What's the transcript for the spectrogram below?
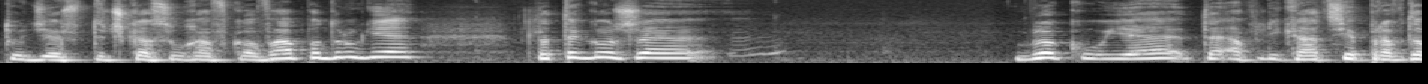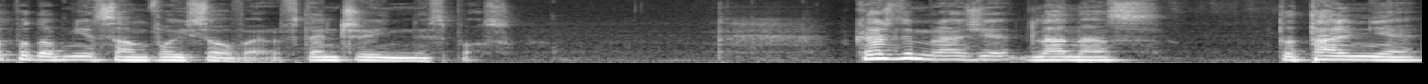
tudzież wtyczka słuchawkowa, a po drugie dlatego, że blokuje te aplikacje prawdopodobnie sam VoiceOver w ten czy inny sposób. W każdym razie dla nas totalnie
